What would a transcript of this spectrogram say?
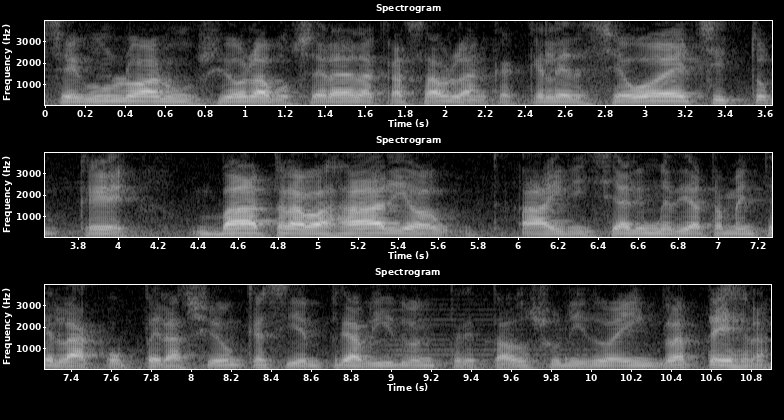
según lo anunció la vocera de la Casa Blanca, que le deseó éxito, que va a trabajar y a, iniciar inmediatamente la cooperación que siempre ha habido entre Estados Unidos e Inglaterra.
